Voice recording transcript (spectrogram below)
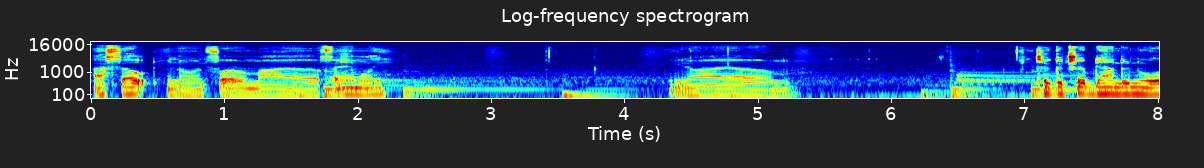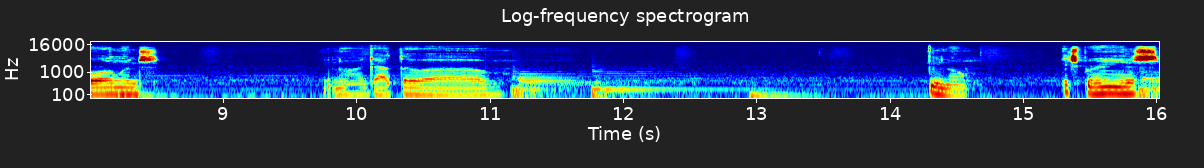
I felt, you know, and for my uh, family. You know, I um, Took a trip down to New Orleans. You know, I got the, uh, you know, experience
